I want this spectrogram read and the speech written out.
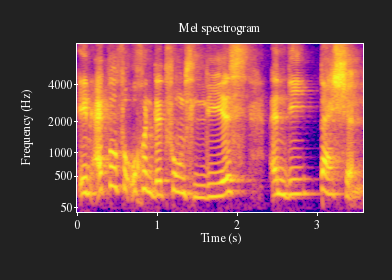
En ek wil vir oggend dit vir ons lees in die Passion.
